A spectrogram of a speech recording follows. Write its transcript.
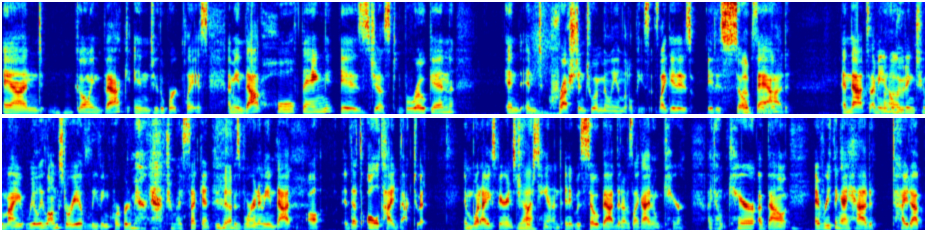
and going back into the workplace. I mean, that whole thing is just broken and and crushed into a million little pieces. Like it is it is so Absolutely. bad. And that's, I mean, Uh-huh. alluding to my really long story of leaving corporate America after my second Yeah. was born. I mean, that all that's all tied back to it and what I experienced Yeah. firsthand. And it was so bad that I was like, I don't care. I don't care about everything I had tied up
